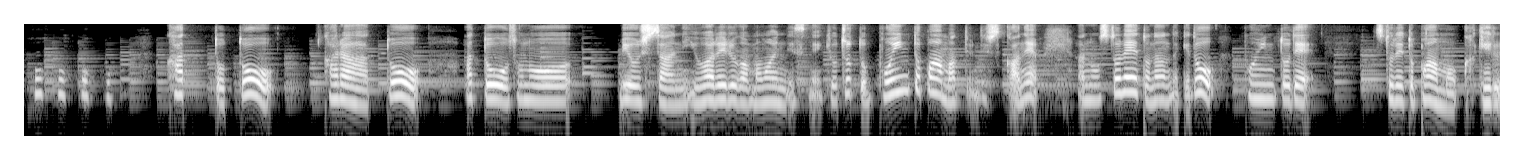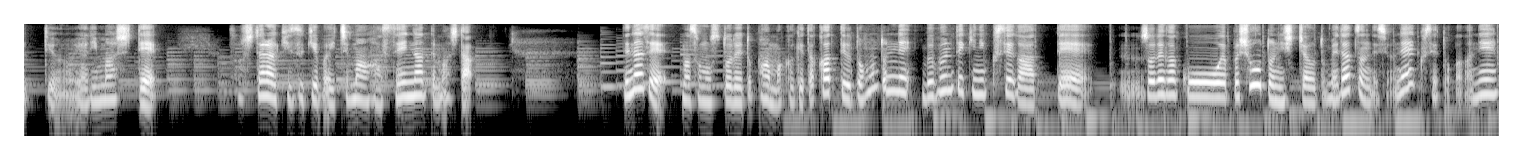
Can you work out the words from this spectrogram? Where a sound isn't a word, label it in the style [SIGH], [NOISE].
ほほほほ。カットとカラーとあとその美容師さんに言われるがままにですね今日ちょっとポイントパーマっていうんですかねあのストレートなんだけどポイントでストレートパーマをかけるっていうのをやりましてそしたら気づけば1万8000円になってました。でなぜ、まあ、そのストレートパーマかけたかっていうと本当にね部分的に癖があってそれがこうやっぱショートにしちゃうと目立つんですよね癖とかがね。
